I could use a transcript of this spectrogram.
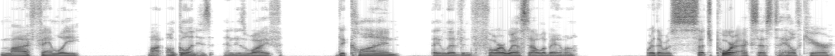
my family, my uncle and his and his wife, decline. They lived in far west Alabama, where there was such poor access to health care,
